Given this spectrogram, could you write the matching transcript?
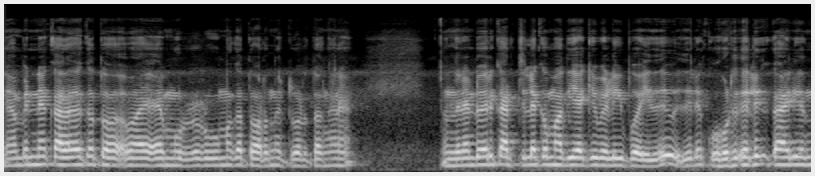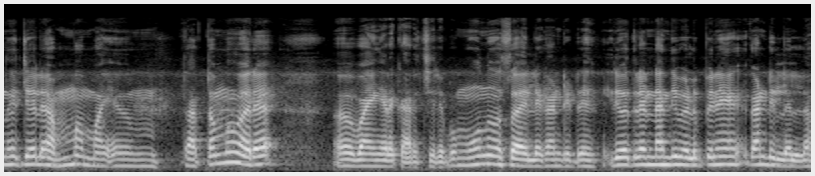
ഞാൻ പിന്നെ കഥയൊക്കെ റൂമൊക്കെ തുറന്നിട്ട് കൊടുത്ത് അങ്ങനെ ഒന്ന് രണ്ട് പേര് കരച്ചിലൊക്കെ മതിയാക്കി വെളിയിൽ പോയി. ഇത് ഇതിൽ കൂടുതൽ കാര്യം എന്ന് വെച്ചാൽ അമ്മ തത്തമ്മ വരെ ഭയങ്കര കരച്ചിൽ. ഇപ്പം മൂന്ന് ദിവസമായില്ലേ കണ്ടിട്ട്. ഇരുപത്തിരണ്ടാം തീയതി വെളുപ്പിനെ കണ്ടില്ലല്ലോ.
